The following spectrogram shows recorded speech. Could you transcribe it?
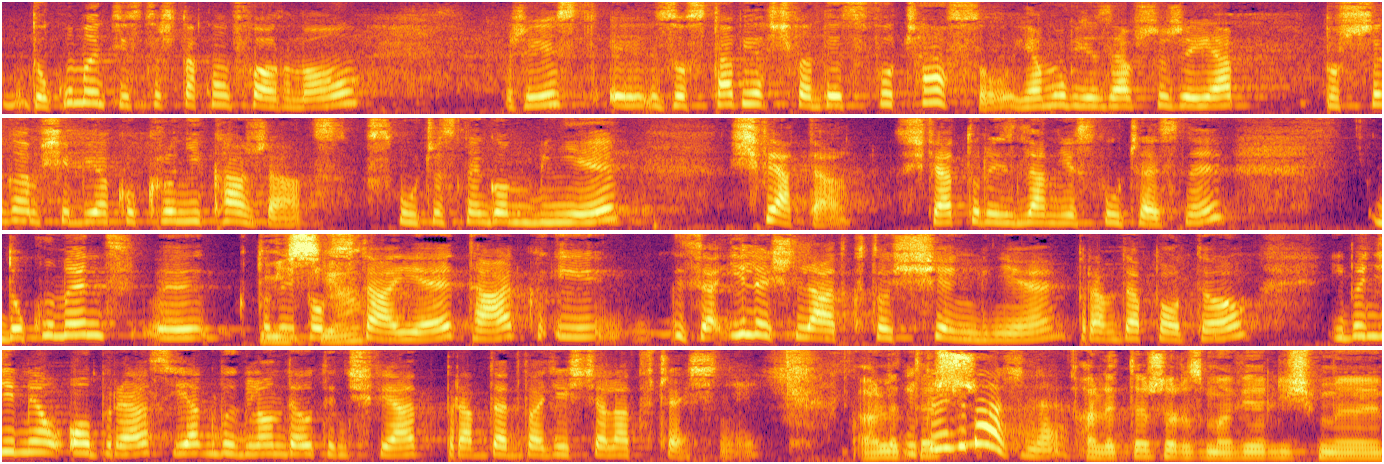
dokument jest też taką formą, że jest, zostawia świadectwo czasu. Ja mówię zawsze, że ja postrzegam siebie jako kronikarza współczesnego mnie świata. Świat, który jest dla mnie współczesny. Dokument, y, który Misja? powstaje, tak, i za ileś lat ktoś sięgnie, prawda, po to i będzie miał obraz, jak wyglądał ten świat, prawda, 20 lat wcześniej. Ale I też, to jest ważne. Ale też rozmawialiśmy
